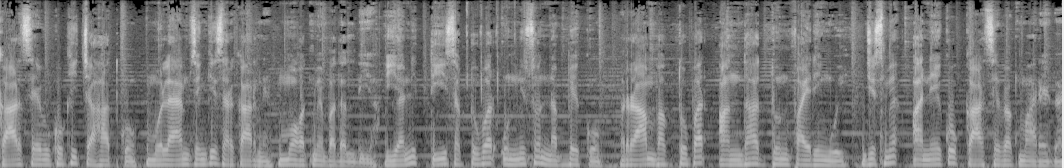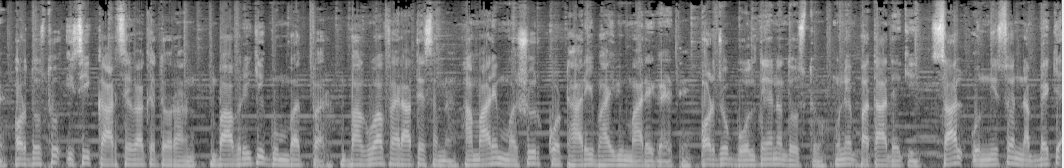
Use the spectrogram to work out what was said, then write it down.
कार सेवकों की चाहत को मुलायम सिंह की सरकार ने मौत में बदल दिया। यानी 30 अक्टूबर 1990 को राम भक्तों पर अंधाधुन फायरिंग हुई, जिसमें अनेकों कार सेवक मारे गए। और दोस्तों, इसी कार सेवा के दौरान बाबरी की गुंबद पर भगवा फहराते समय हमारे मशहूर कोठारी भाई भी मारे गए थे। और जो बोलते हैं ना दोस्तों, उन्हें बता दे की साल 1990 के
